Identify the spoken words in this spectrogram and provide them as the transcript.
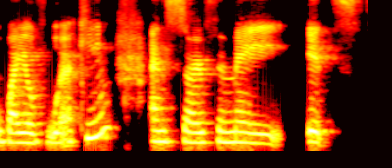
way of working. And so for me it's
